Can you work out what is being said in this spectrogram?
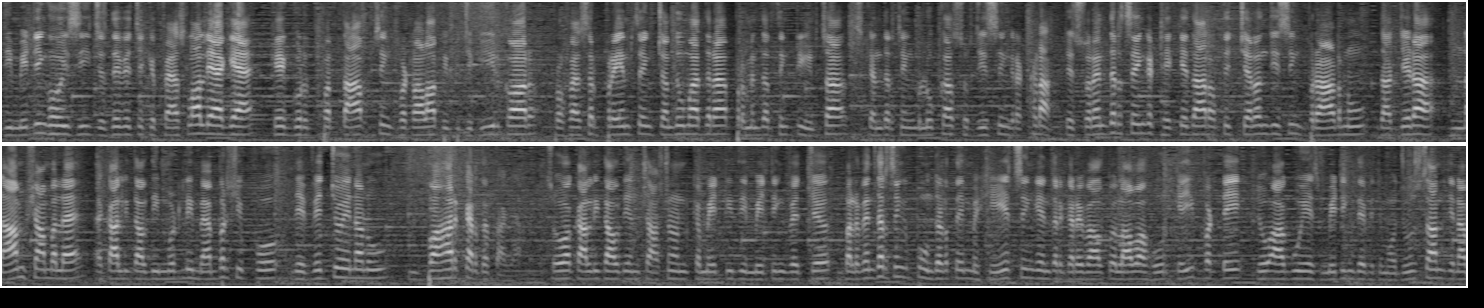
ਦੀ ਮੀਟਿੰਗ ਹੋਈ ਸੀ, ਜਿਸ ਦੇ ਵਿੱਚ ਇੱਕ ਫੈਸਲਾ ਲਿਆ ਗਿਆ ਕਿ ਗੁਰਪ੍ਰਤਾਪ ਸਿੰਘ ਫਟਾਲਾ ਬੀਬੀ ਜਗੀਰ ਕੌਰ, ਪ੍ਰੋਫੈਸਰ ਪ੍ਰੇਮ ਸਿੰਘ ਚੰਦੂਮਾਜਰਾ ਪਰਮਿੰਦਰ ਸਿੰਘ ਢੀਂਡਸਾ, ਸਿਕੰਦਰ ਸਿੰਘ ਮਲੂਕਾ, ਸੁਰਜੀਤ ਸਿੰਘ ਰੱਖੜਾ ਤੇ ਸੁਰਿੰਦਰ ਸਿੰਘ ਠੇਕੇਦਾਰ ਅਤੇ ਚਰਨਜੀਤ ਸਿੰਘ ਬਰਾੜ ਨੂੰ ਦਾ ਜਿਹੜਾ ਨਾਮ ਸ਼ਾਮਲ ਹੈ, ਅਕਾਲੀ ਦਲ ਦੀ ਮੁੱਢਲੀ ਮੈਂਬਰਸ਼ਿਪ ਦੇ ਵਿੱਚੋਂ ਇਹਨਾਂ ਨੂੰ ਬਾਹਰ ਕਰ ਦਿੱਤਾ ਗਿਆ। ਸੋ ਅਕਾਲੀ ਦਲ ਦੀ ਅਨੁਸ਼ਾਸਨ ਕਮੇਟੀ ਦੀ ਮੀਟਿੰਗ ਵਿੱਚ ਬਲਵਿੰਦਰ ਸਿੰਘ ਭੂੰਦੜ ਤੇ ਮਹੇਸ਼ ਸਿੰਘ ਇੰਦਰ ਗਰੇਵਾਲ ਤੋਂ ਇਲਾਵਾ ਹੋਰ ਕਈ ਵੱਡੇ ਜੋ ਆਗੂ ਇਸ ਮੀਟਿੰਗ ਦੇ ਵਿੱਚ ਮੌਜੂਦ ਸਨ, ਜਿਨ੍ਹਾਂ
